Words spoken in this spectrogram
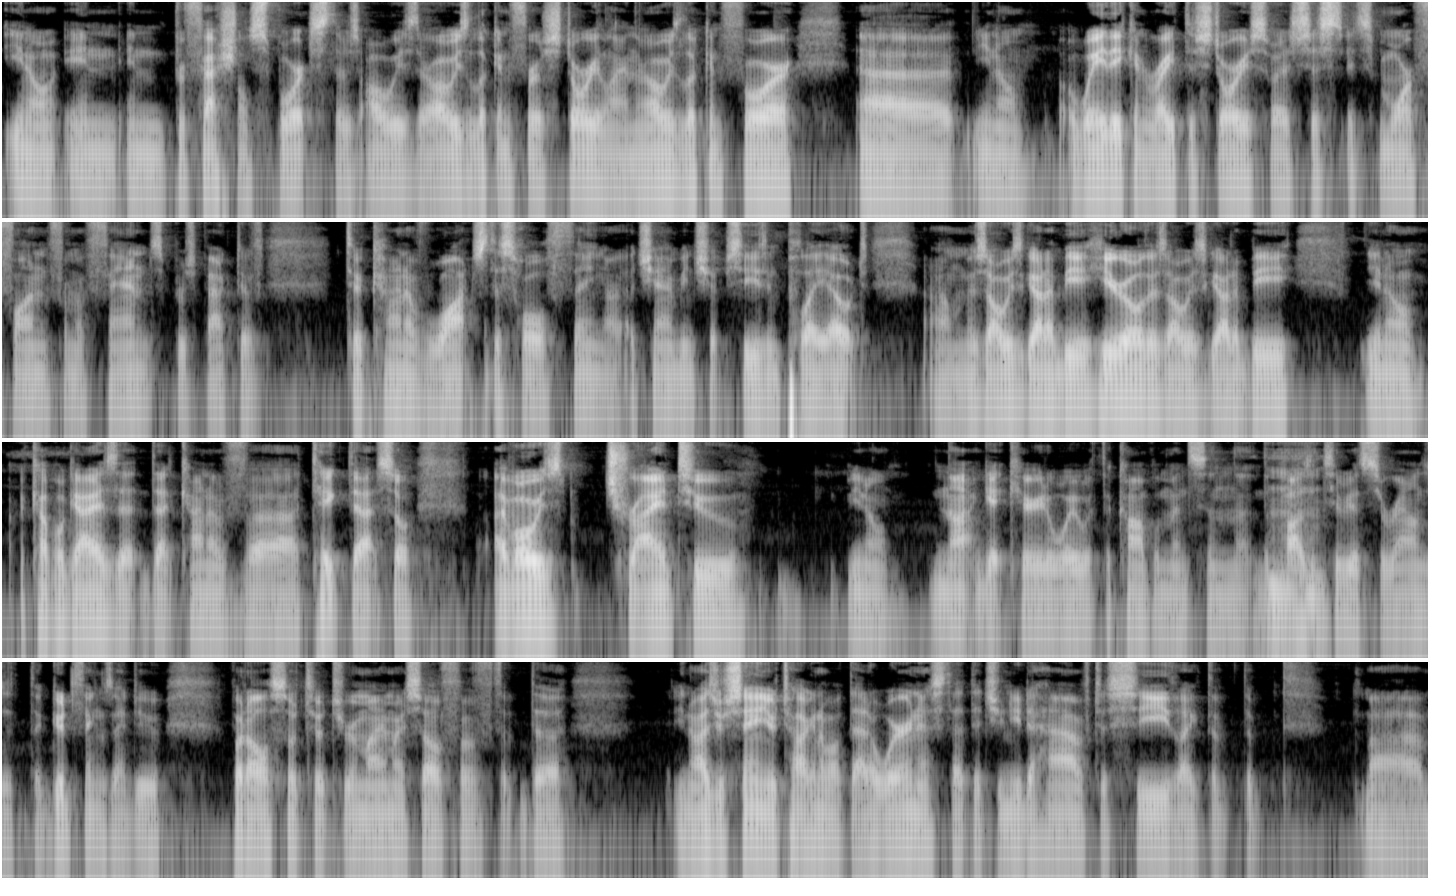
you know in in professional sports there's always they're always looking for a storyline. They're always looking for uh you know a way they can write the story. So it's just it's more fun from a fan's perspective to kind of watch this whole thing a, a championship season play out. Um, there's always got to be a hero. There's always got to be you know a couple guys that that kind of uh, take that. So i've always tried to you know not get carried away with the compliments and the, the positivity that surrounds it, the good things I do, but also to, to remind myself of the, the, you know, as you're saying, you're talking about that awareness that, that you need to have to see like the, the, uh,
